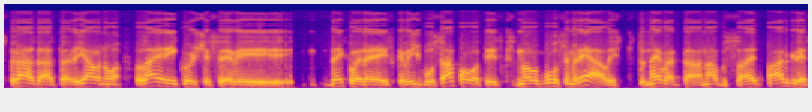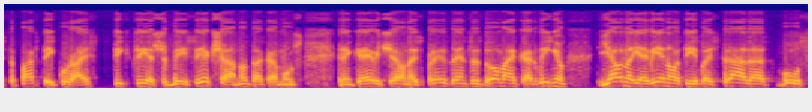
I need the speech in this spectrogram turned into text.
strādāt ar jauno, lai arī kurš ir sevi deklarējis, ka viņš būs apolitisks. Nu, būsim realisti. Tu nevari tā nabu saiti pārgriezt ar partiju, kurā es tik cieši biju iekšā. Nu, tā kā mums Rinkēvičs jaunais prezidents, es domāju, ka ar viņu jaunajai vienotībai strādāt būs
